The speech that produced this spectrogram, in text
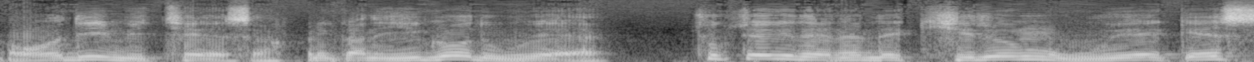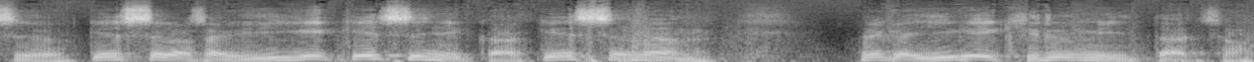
어디 밑에서. 그러니까 이것 위에 축적이 되는데 기름 위에 가스 가스가 쌓여. 이게 가스니까. 가스는 그러니까 이게 기름이 있다 쳐.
